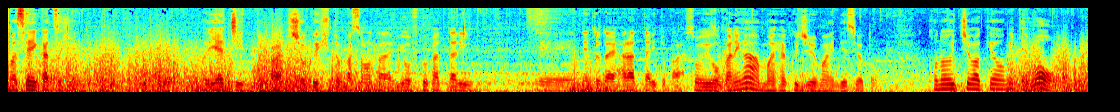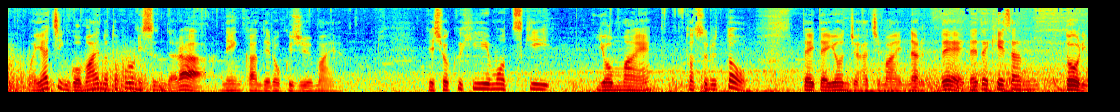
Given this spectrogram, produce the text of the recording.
まあ、生活費、家賃とか食費とかその他洋服買ったり、ネット代払ったりとかそういうお金がま110万円ですよと。この内訳を見ても、まあ、家賃5万円のところに住んだら年間で60万円。で食費も月4万円とするとだいたい48万円になるのでだいたい計算通り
